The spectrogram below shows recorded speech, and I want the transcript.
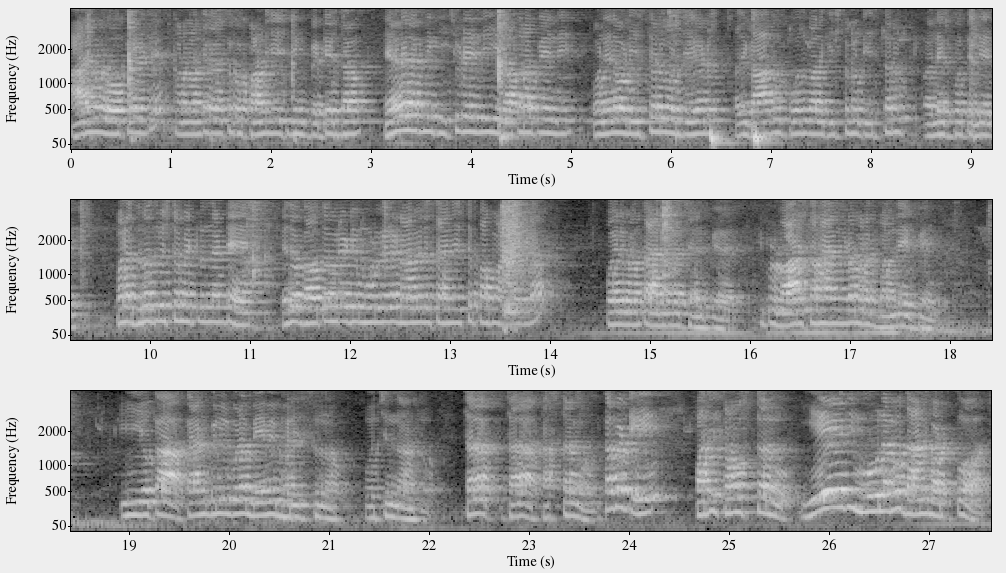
ఆయన కూడా ఓకే అంటే మనం అంతా కలిసి ఒక ఫండ్ చేసి దీనికి పెట్టేద్దాం. నేనే నాకు నీకు ఇచ్చుడేంది? రపరపేంది ఓ నెల వాడు ఇస్తాడు వాడు చేయడు. అది కాదు పోదు వాళ్ళకి ఇష్టం అంటే ఇస్తారు లేకపోతే లేదు. మన దురదృష్టం ఎట్లుందంటే ఏదో గౌతమ్ రెడ్డి మూడు వేల నాలుగు వేల సాయం చేస్తే పాపం ఆయన కూడా పోయిన మంత్ ఆయన కూడా చనిపోయారు. ఇప్పుడు వారి సహాయం కూడా మనకు బంద్ అయిపోయింది. ఈ యొక్క కరెంట్ బిల్లులు కూడా మేమే భరిస్తున్నాం వచ్చిన దాంట్లో. చాలా చాలా కష్టంగా ఉంది. కాబట్టి పది సంస్థలు ఏది మూలమో దాన్ని పట్టుకోవాలి.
